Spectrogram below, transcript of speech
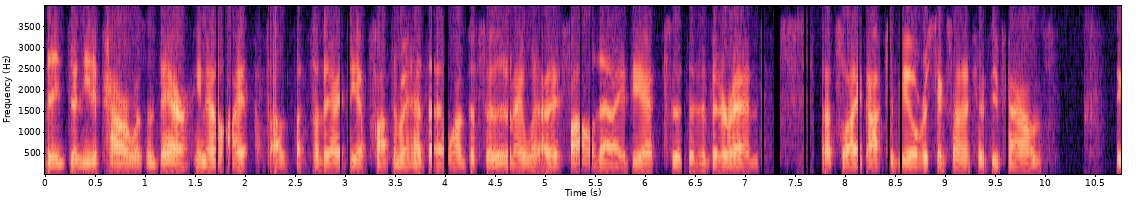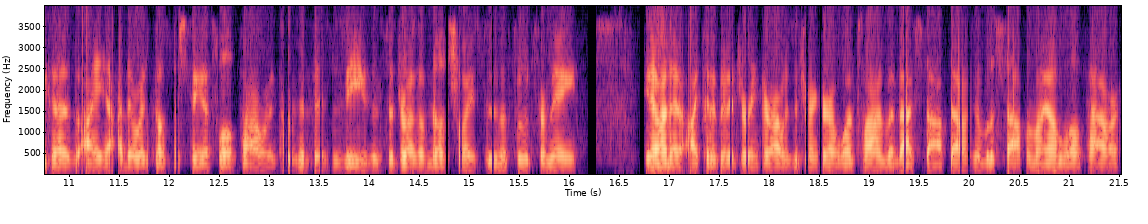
the, the needed power wasn't there. You know, I, I so the idea popped in my head that I wanted the food, and I went I followed that idea to, to the bitter end. That's why I got to be over 650 pounds because I there was no such thing as willpower when it comes to this disease. It's a drug of no choice. Is the food for me. You know, and I could have been a drinker. I was a drinker at one time, but I stopped. I was able to stop on my own willpower.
